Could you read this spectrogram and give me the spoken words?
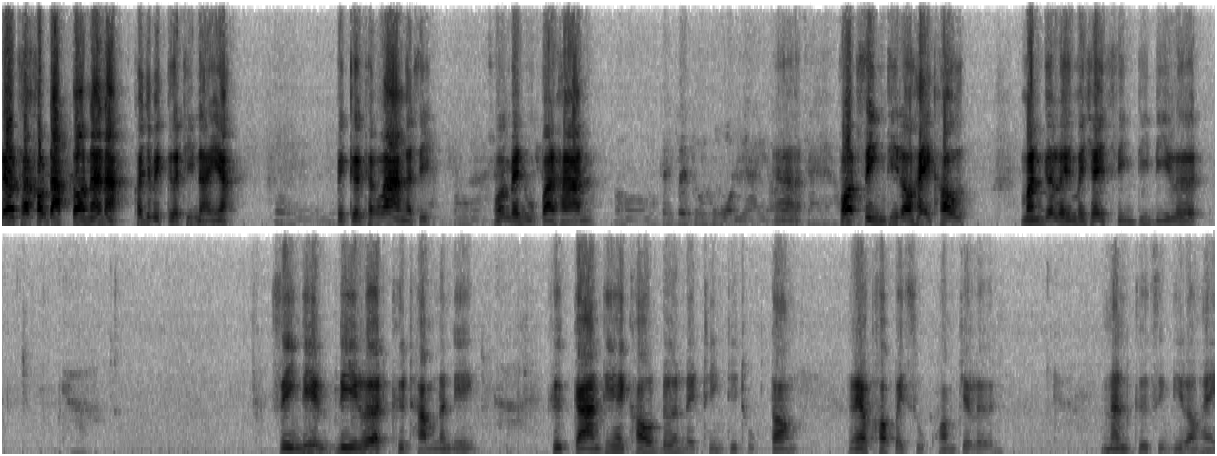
แล้วถ้าเขาดับตอนนั้นอะเขาจะไปเกิดที่ไหนอะโอ้ไปเกิดข้างล่างอะสิโอ้เพราะมันเป็นอุปาทาน อ๋อเป็นเป็นห่วงใหญ่อ๋ออ่าเข้าใจแล้วเพราะสิ่งที่เราให้เขามันก็เลยไม่ใช่สิ่งที่ดีเลิศค่ะสิ่งที่ดีเลิศคือทำนั่นเองค่ะคือการที่ให้เขาเดินในสิ่งที่ถูกต้อง แล้วเขาไปสู่ความเจริญ นั่นคือสิ่งที่เราให้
